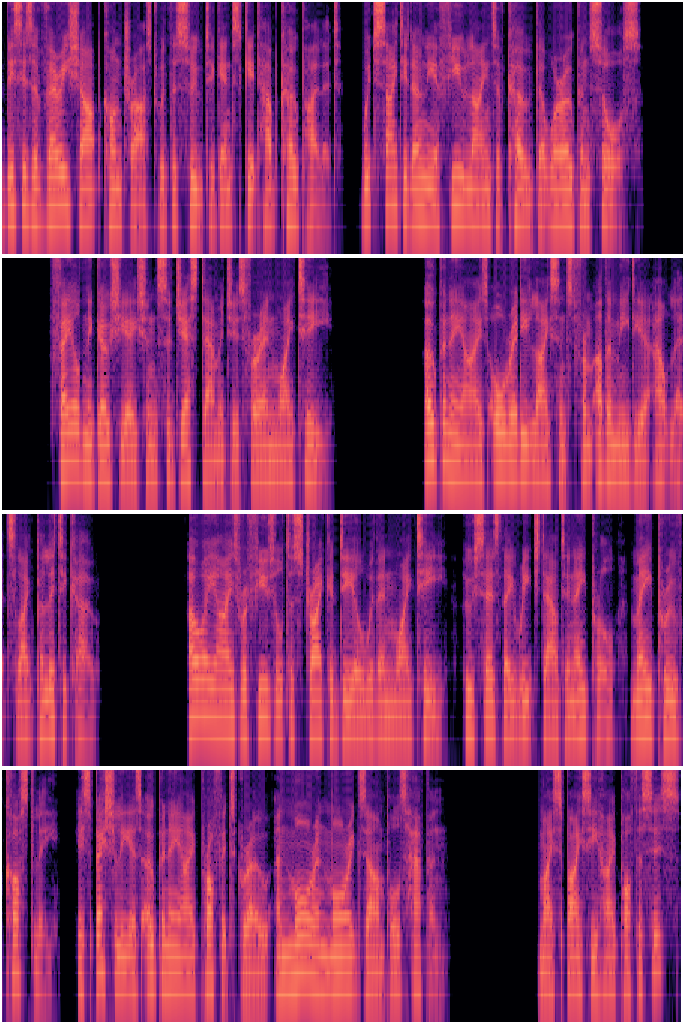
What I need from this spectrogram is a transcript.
this is a very sharp contrast with the suit against GitHub Copilot, which cited only a few lines of code that were open source. Failed negotiations suggest damages for NYT. OpenAI's already licensed from other media outlets like Politico. OAI's refusal to strike a deal with NYT, who says they reached out in April, may prove costly, especially as OpenAI profits grow and more and more examples happen. My spicy hypothesis?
